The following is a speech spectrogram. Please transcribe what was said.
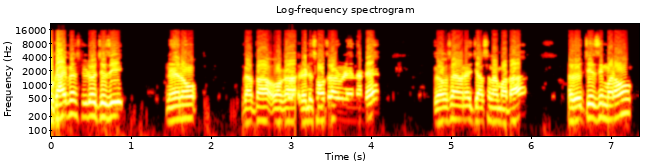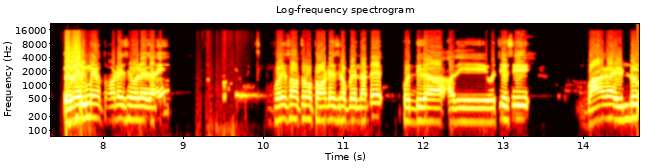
ఒక ఐఫెన్స్ వీడియో వచ్చేసి నేను గత ఒక రెండు సంవత్సరాల నుండి ఏంటంటే వ్యవసాయం అనేది చేస్తున్నాను అనమాట అది వచ్చేసి మనం ఎవరికి మేము తోట వేసిన కానీ పోయిన సంవత్సరం తోట వేసినప్పుడు ఏంటంటే కొద్దిగా అది వచ్చేసి బాగా ఎండు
